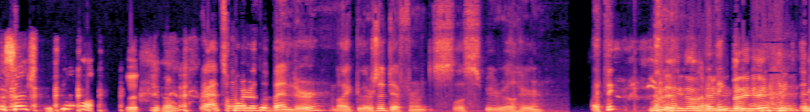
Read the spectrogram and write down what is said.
Essentially, yeah. But, you know. Ransomware is a vendor. Like, there's a difference. Let's be real here. I think, you know, I think, but it,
